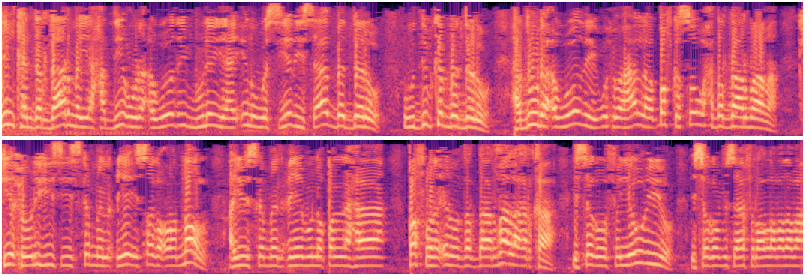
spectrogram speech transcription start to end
ninkan dardaarmaya haddii uuna awoodayn buu leeyahay inuu wasiyadiisaa bedelo uu dib ka bedelo hadduuna awoodayn wuxuu ahaan lahaa qof kastoo wax dardaarmaama kii xoolihiisii iska manciyey isaga oo nool ayuu iska manciyey buu noqon lahaa. Qofkuna inuu dardaarmaa la arkaa isagoo fayow iyo isagoo musaafiro labadaba.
